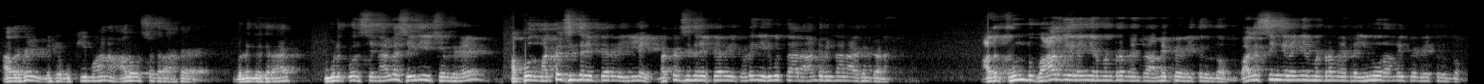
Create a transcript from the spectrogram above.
அவர்கள் மிக முக்கியமான ஆலோசகராக விளங்குகிறார். உங்களுக்கு ஒரு சில நல்ல செய்தியை சொல்கிறேன். அப்போது மக்கள் சிந்தனை பேரவை இல்லை. மக்கள் சிந்தனை பேரவை தொடங்கி இருபத்தி ஆறு ஆண்டுகள் தான் ஆகின்றன. அதற்கு முன்பு பாரதிய இளைஞர் மன்றம் என்ற அமைப்பை வைத்திருந்தோம். பகத்சிங் இளைஞர் மன்றம் என்ற இன்னொரு அமைப்பை வைத்திருந்தோம்.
